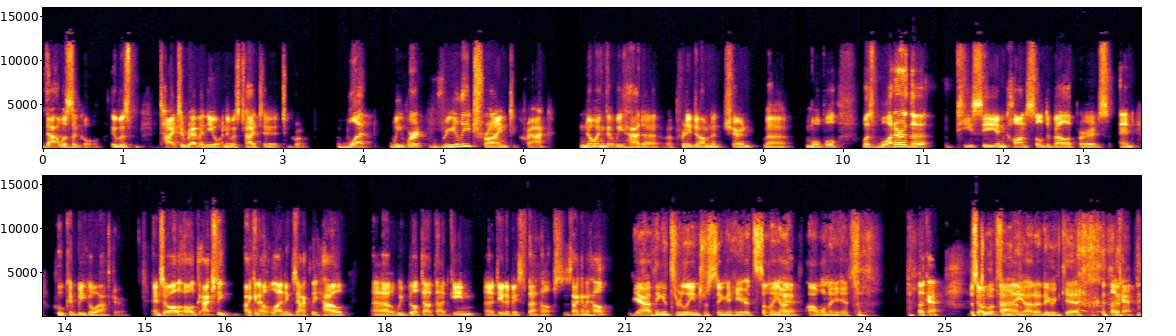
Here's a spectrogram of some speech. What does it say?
That was the goal. It was tied to revenue and it was tied to, to growth. What we were really trying to crack, knowing that we had a, a pretty dominant share in uh, mobile, was what are the PC and console developers and who could we go after? And so I'll, I'll actually, I can outline exactly how uh, we built out that game uh, database if that helps. Is that going to help? Yeah, I think it's really interesting to hear. It's something yeah. I, I want to hear. okay. Just so, do it for um, me. I don't even care. okay.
